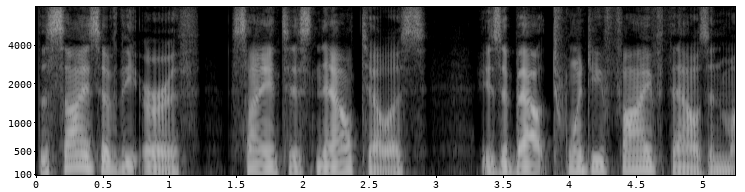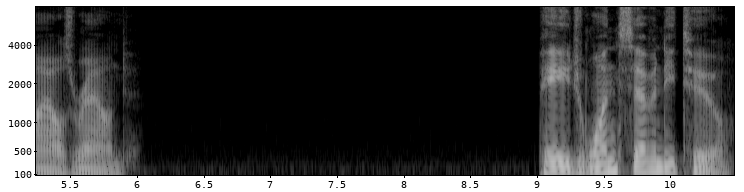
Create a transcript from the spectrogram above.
The size of the Earth, scientists now tell us, is about 25,000 miles round. Page 172.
